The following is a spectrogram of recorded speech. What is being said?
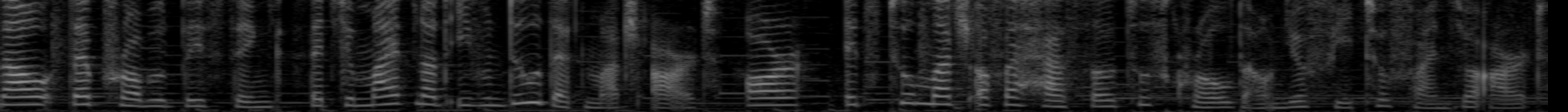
Now, they probably think that you might not even do that much art, or it's too much of a hassle to scroll down your feed to find your art.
